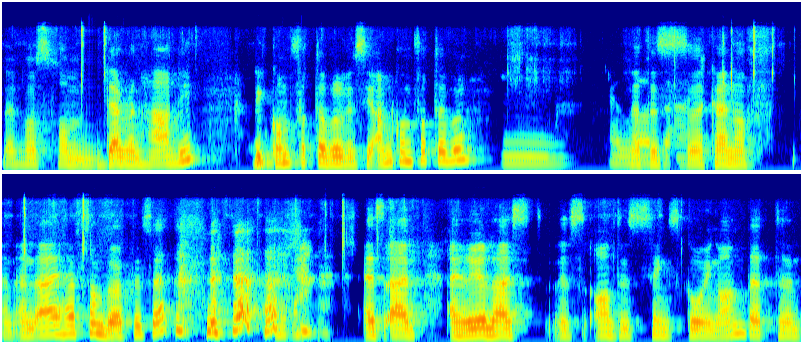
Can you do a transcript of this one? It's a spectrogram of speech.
that was from Darren Hardy. Be Mhm. comfortable with the uncomfortable. Mm, I love That is that. uh, kind of, and, and I have some work with that. Yeah. As I, I realized with all these things going on that um,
